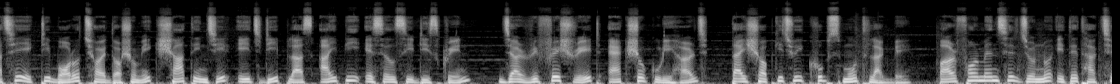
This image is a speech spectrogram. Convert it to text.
আছে একটি বড় ছয় দশমিক সাত ইঞ্চির HD plus IP SLCD screen যার রিফ্রেশ রেট একশো কুড়ি হার্জ, তাই সবকিছুই খুব স্মুথ লাগবে। পারফরম্যান্সের জন্য এতে থাকছে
